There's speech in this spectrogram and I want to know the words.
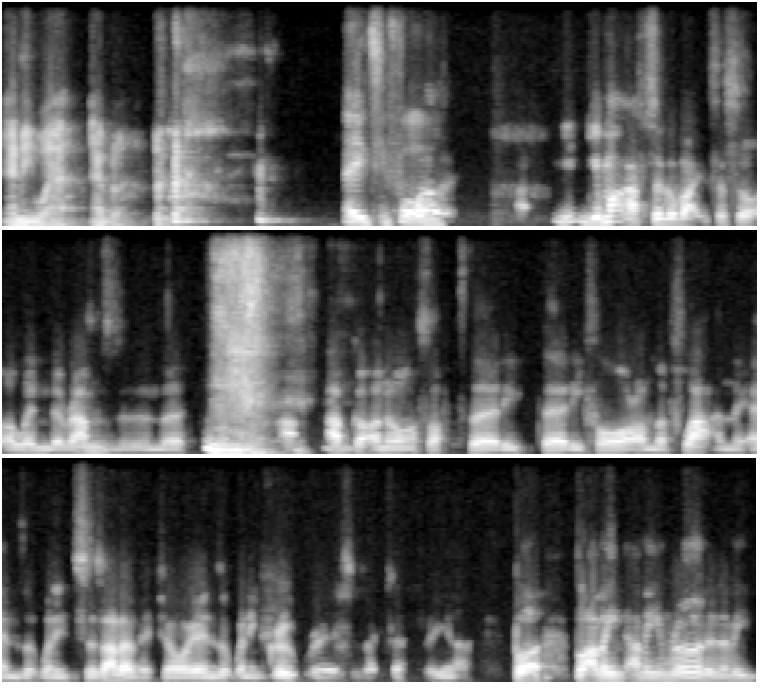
anywhere ever. 84. Well, you, you might have to go back to sort of Lynda Ramsden and the I, have got an horse off 30, 34 on the flat and it ends up winning Suzanovic or he ends up winning group races, etc. You know, but but I mean I mean Ronan, I mean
